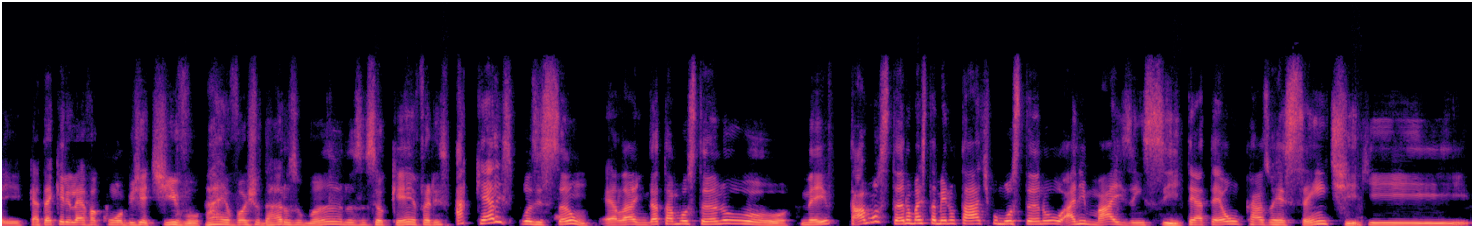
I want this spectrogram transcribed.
e que até que ele leva com o objetivo, ah, eu vou ajudar os humanos, não sei o quê, para eles. Aquela exposição, ela ainda tá mostrando meio tá mostrando, mas também não tá tipo mostrando animais em si. Tem até um caso recente que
